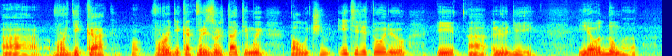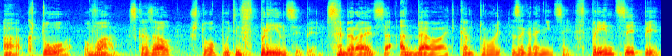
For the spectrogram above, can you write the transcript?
а, вроде как, вроде как в результате мы получим и территорию, и а, людей. Я вот думаю, а кто вам сказал, что Путин в принципе собирается отдавать контроль за границей. В принципе,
